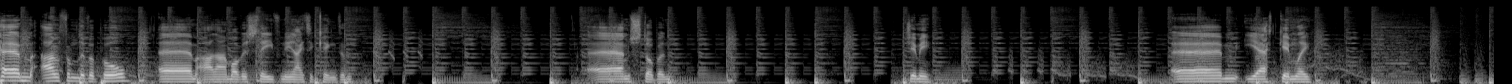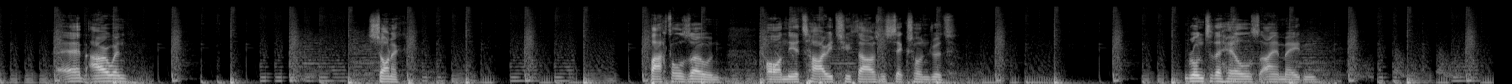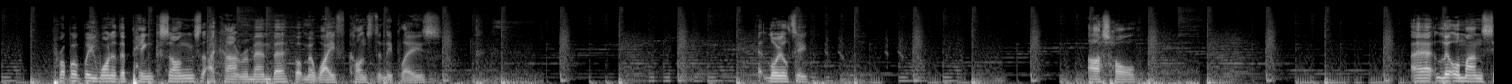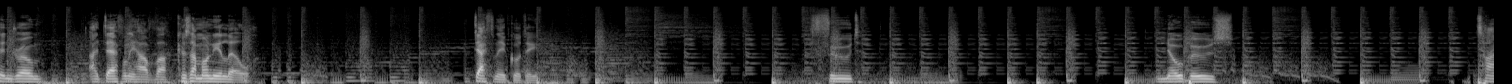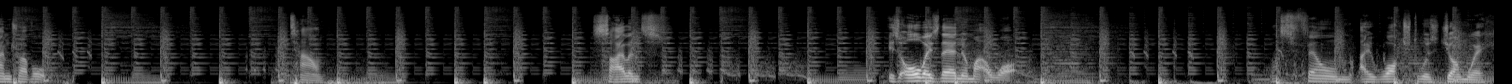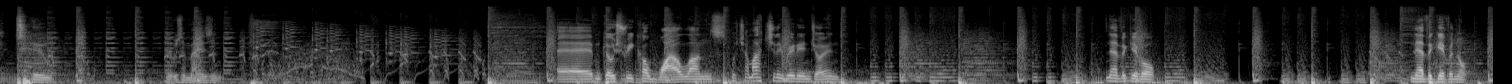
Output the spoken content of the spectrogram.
Um, I'm from Liverpool, um, and I'm obviously from the United Kingdom. Um, stubborn. Jimmy. Um, yeah, Gimli. Um, Arwen. Sonic. Battlezone on the Atari 2600. Run to the Hills, Iron Maiden. Probably one of the Pink songs that I can't remember, but my wife constantly plays. Loyalty. Asshole. Uh, little man syndrome. I definitely have that because I'm only a little. Definitely a goodie. Food. No booze. Time travel. Town. Silence. Is always there no matter what. Last film I watched was John Wick 2. It was amazing. um, Ghost Recon Wildlands, which I'm actually really enjoying. Never give up. Never giving up.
